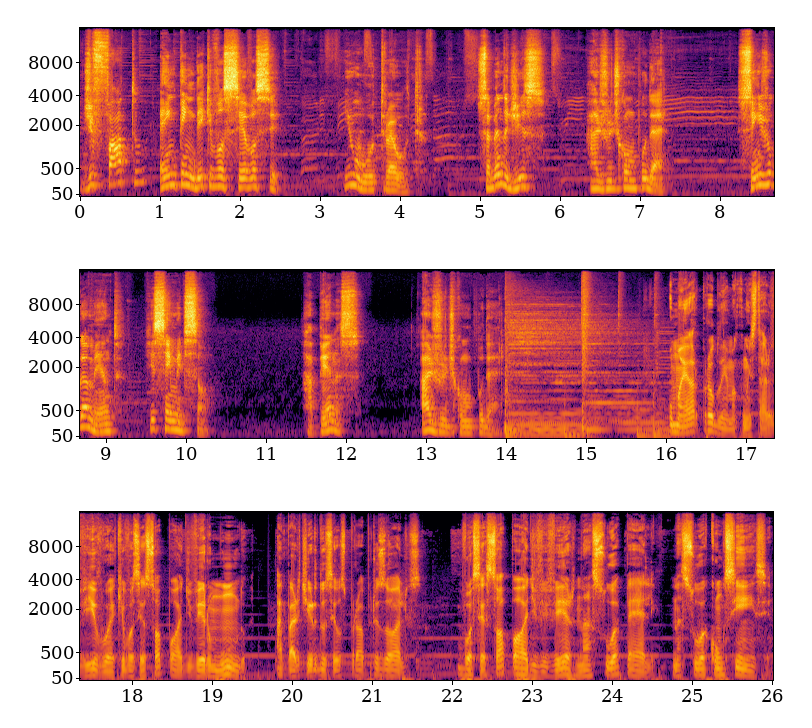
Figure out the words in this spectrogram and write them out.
de fato, é entender que você é você e o outro é outro. Sabendo disso, ajude como puder, sem julgamento e sem medição. Apenas ajude como puder. O maior problema com estar vivo é que você só pode ver o mundo a partir dos seus próprios olhos. Você só pode viver na sua pele, na sua consciência.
